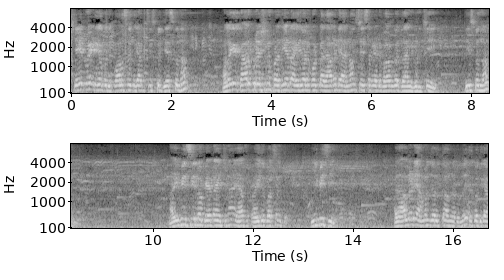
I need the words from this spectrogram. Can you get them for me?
స్టేట్ వైడ్గా కొద్ది పాలసీ కాబట్టి తీసుకొని చేసుకుందాం. అలాగే కార్పొరేషన్ ప్రతి ఏటా ఐదు వేల కోట్లు అది ఆల్రెడీ అనౌన్స్ చేశారు కాబట్టి బాబు గారు దాని గురించి తీసుకుందాం. ఐబీసీలో కేటాయించిన యాభై ఐదు పర్సెంట్ ఈబీసీ అది ఆల్రెడీ అమలు జరుగుతూ ఉన్నట్టుంది. అది కొద్దిగా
